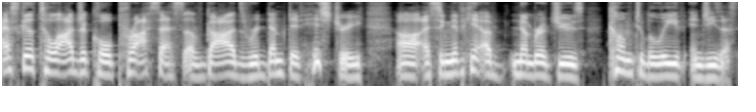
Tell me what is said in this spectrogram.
eschatological process of God's redemptive history, uh, a significant of number of Jews come to believe in Jesus.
